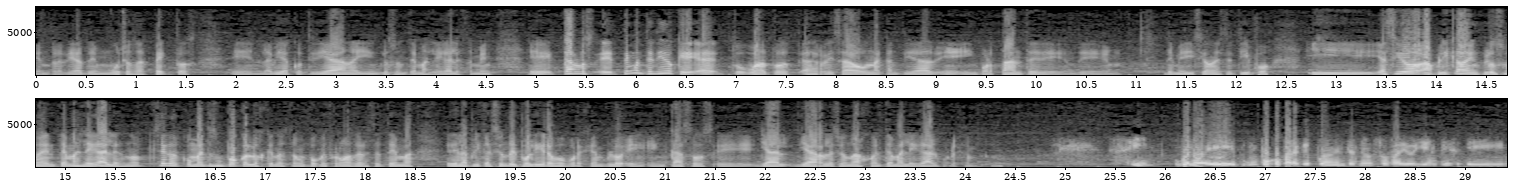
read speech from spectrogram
en realidad en muchos aspectos en la vida cotidiana e incluso en temas legales también. Eh, Carlos, eh, tengo entendido que eh, tú, bueno, tú has realizado una cantidad eh, importante de, de, medición de este tipo y, ha sido aplicado incluso en temas legales, ¿no? Quisiera que comentes un poco a los que no están un poco informados sobre este tema, eh, de la aplicación del polígrafo, por ejemplo, en, casos eh, ya, ya relacionados con el tema legal, por ejemplo. Sí, bueno, eh, un poco para que puedan entender nuestros radioyentes, eh,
